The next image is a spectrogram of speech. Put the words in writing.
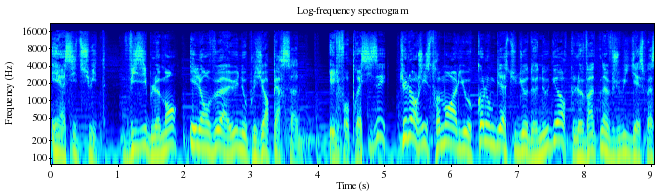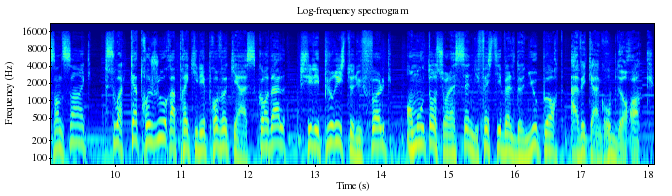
Et ainsi de suite. Visiblement, il en veut à une ou plusieurs personnes. Il faut préciser que l'enregistrement a lieu au Columbia Studio de New York le 29 juillet 65, soit quatre jours après qu'il ait provoqué un scandale chez les puristes du folk en montant sur la scène du festival de Newport avec un groupe de rock.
